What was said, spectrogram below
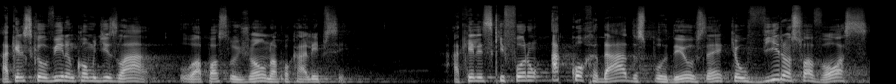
Aqueles que ouviram, como diz lá o apóstolo João no Apocalipse, aqueles que foram acordados por Deus, né, que ouviram a sua voz,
